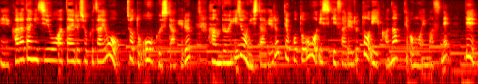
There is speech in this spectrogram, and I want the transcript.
え、体に需要を与える食材をちょっと多くしてあげる半分以上にしてあげるってことを意識されるといいかなって思いますね。で、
